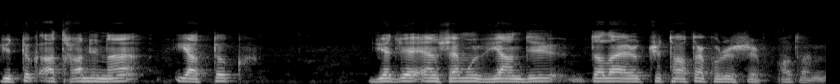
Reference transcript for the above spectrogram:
Gittik athanına, yattık. Gece ensemiz yandı, dalayırıkçı tahta kurusu. Atan.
